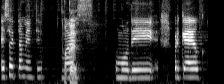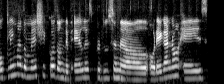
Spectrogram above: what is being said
Exatamente, mais como de... Porque el, o clima do México, donde eles producen el orégano, es,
